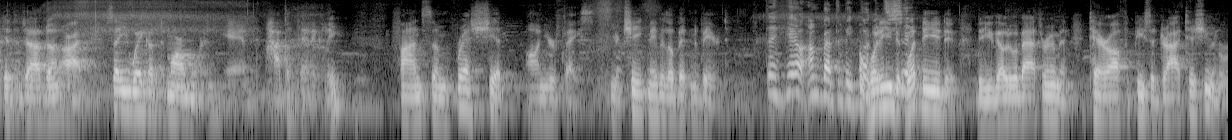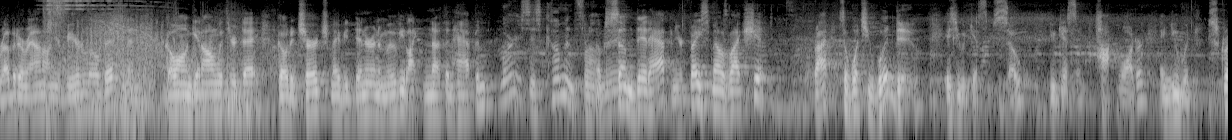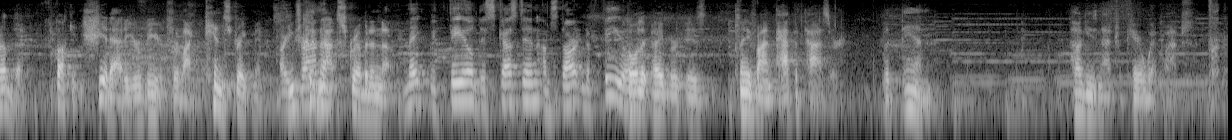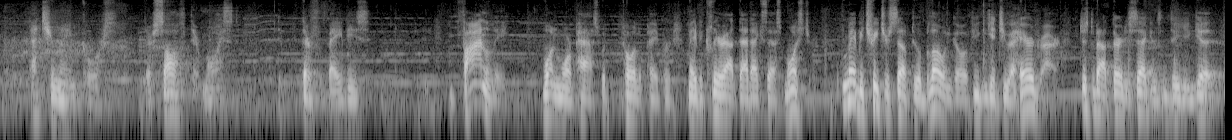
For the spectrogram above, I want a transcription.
Get the job done? All right. Say you wake up tomorrow morning and hypothetically find some fresh shit on your face, your cheek, maybe a little bit in the beard the hell? I'm about to be fucking What do you sick. do? What do you do? Do you go to a bathroom and tear off a piece of dry tissue and rub it around on your beard a little bit, and then go on, get on with your day? Go to church, maybe dinner and a movie, like nothing happened. Where is this coming from, man? Something did happen. Your face smells like shit, right? So what you would do is you would get some soap, you get some hot water, and you would scrub the fucking shit out of your beard for like 10 straight minutes. Are you trying could to not scrub it enough. Make me feel disgusting. I'm starting to feel. Toilet paper is plenty fine appetizer. But then, Huggies Natural Care Wet Wipes. That's your main course. They're soft, they're moist, they're for babies. Finally, one more pass with toilet paper, maybe clear out that excess moisture. Maybe treat yourself to a blow and go if you can get you a hair dryer. Just about 30 seconds do you get.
